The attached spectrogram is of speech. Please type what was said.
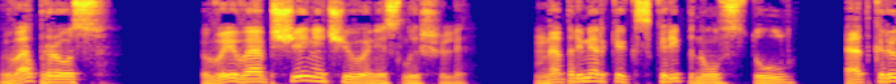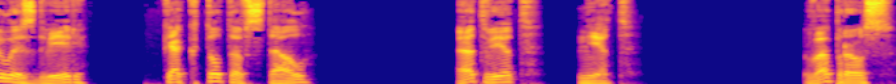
Вопрос. Вы вообще ничего не слышали? Например, как скрипнул стул, открылась дверь, как кто-то встал? Ответ — нет. Вопрос.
